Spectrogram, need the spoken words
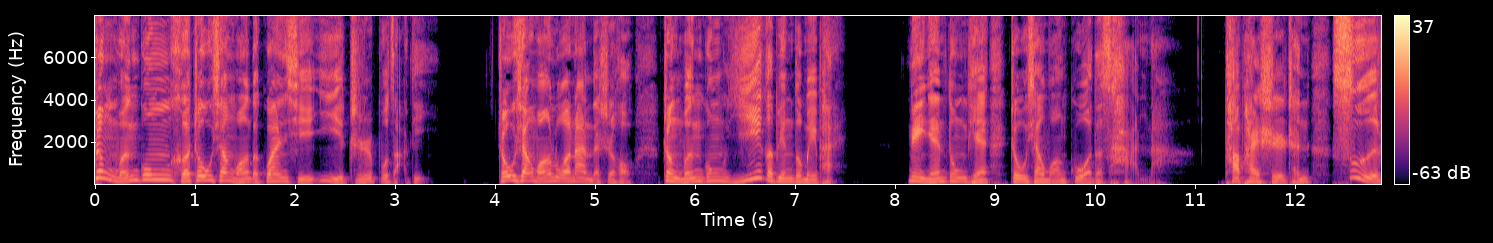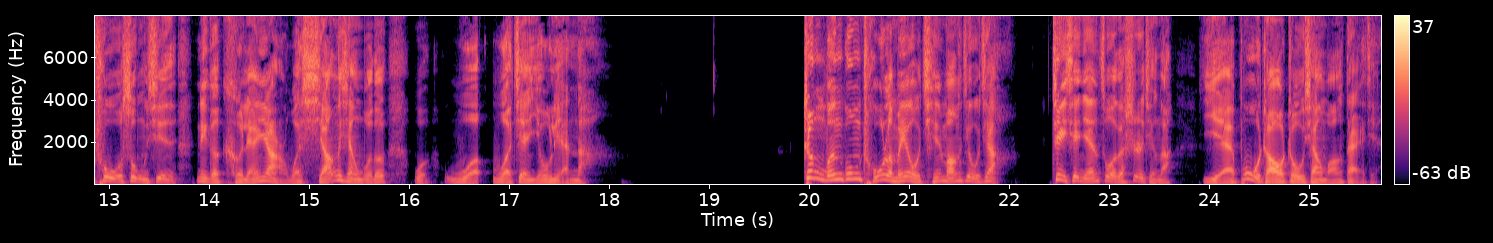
郑文公和周襄王的关系一直不咋地。周襄王落难的时候，郑文公一个兵都没派。那年冬天，周襄王过得惨呐。他派使臣四处送信，那个可怜样我想想我都我我我见犹怜呐。郑文公除了没有秦王救驾，这些年做的事情呢，也不招周襄王待见。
